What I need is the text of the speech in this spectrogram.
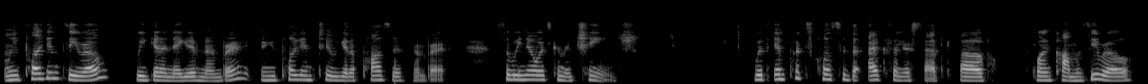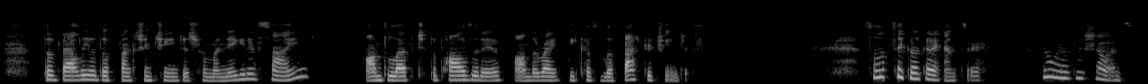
When we plug in 0, we get a negative number, and we plug in 2, we get a positive number. So we know it's going to change. With inputs close to the x-intercept of 1 comma 0, the value of the function changes from a negative sign on the left to the positive on the right because of the factor changes. So let's take a look at our answer. Does it show us?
